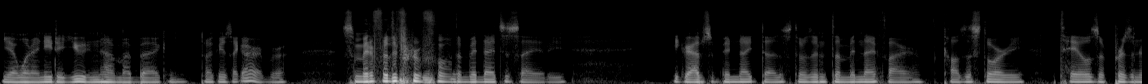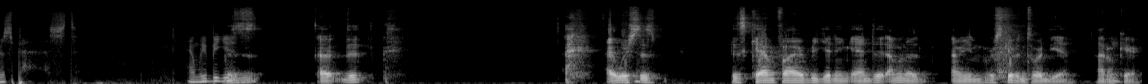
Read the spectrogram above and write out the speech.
Yeah, when I needed you, you didn't have my back. And Tucker's like, Alright, bro. Submit it for the approval of the Midnight Society. He grabs a midnight dust, throws it into the midnight fire, calls the story Tales of Prisoners Past. And we begin. This is, uh, I wish this this campfire beginning ended. I'm gonna. I mean, we're skipping toward the end. I don't care.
